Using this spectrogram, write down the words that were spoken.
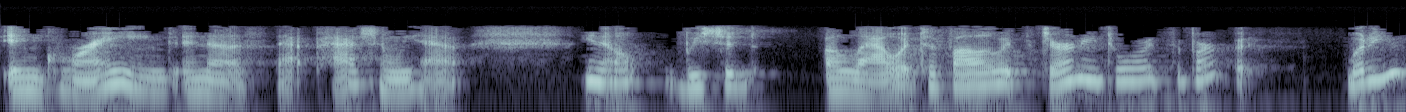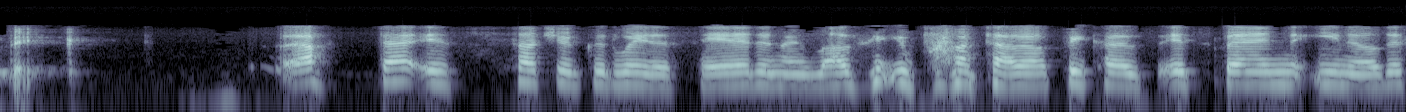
ingrained in us, that passion we have, you know, we should allow it to follow its journey towards the purpose. What do you think? Uh, that is such a good way to say it and I love that you brought that up because it's been, you know, the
